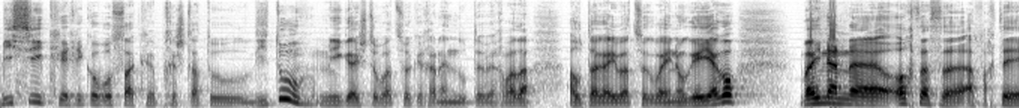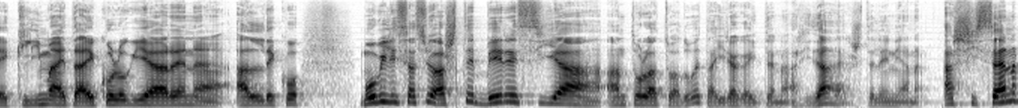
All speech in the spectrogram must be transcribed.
bizik erriko bozak prestatu ditu, mi gaizto batzuek egaren dute behar bada autagai batzuk baino gehiago. Baina, uh, hortaz, uh, aparte, klima eta ekologiaren aldeko mobilizazio haste berezia antolatua du eta iragaiten ari da, eh, haste lehenean hasi zen.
